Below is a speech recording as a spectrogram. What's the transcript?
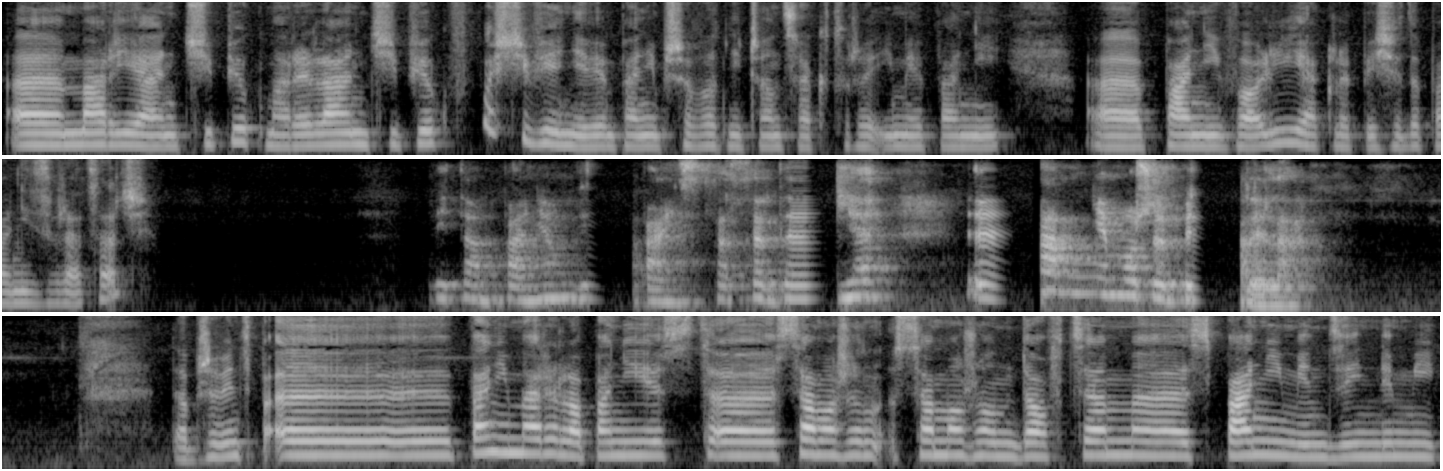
e, Maria Ancipiuk, Maryla Ancipiuk. Właściwie nie wiem, pani przewodnicząca, które imię pani, e, pani woli. Jak lepiej się do pani zwracać? Witam panią, witam państwa serdecznie. Dla mnie może być Maryla. Dobrze, więc e, Pani Marylo, Pani jest e, samorządowcem. E, z Pani między innymi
